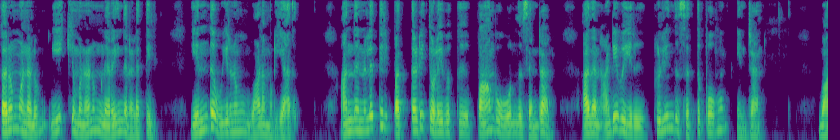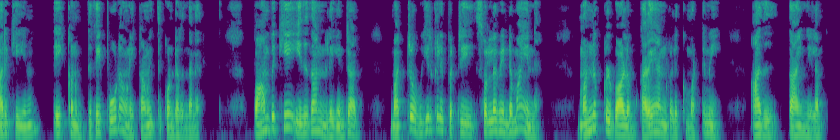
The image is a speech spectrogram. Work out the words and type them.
கருமணலும் ஈக்கி மணலும் நிறைந்த நிலத்தில் எந்த உயிரினமும் வாழ முடியாது. அந்த நிலத்தில் பத்தடி தொலைவுக்கு பாம்பு ஊர்ந்து சென்றால் அதன் அடிவயிறு கிழிந்து செத்துப்போகும் என்றான். வாரிக்கையினும் தேக்கனும் திகைப்போடு அவனை கவனித்துக் கொண்டிருந்தனர். பாம்புக்கே இதுதான் நிலை என்றால் மற்ற உயிர்களைப் பற்றி சொல்ல வேண்டுமா என்ன? மண்ணுக்குள் வாழும் கரையான்களுக்கு மட்டுமே அது தாய் நிலம்.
